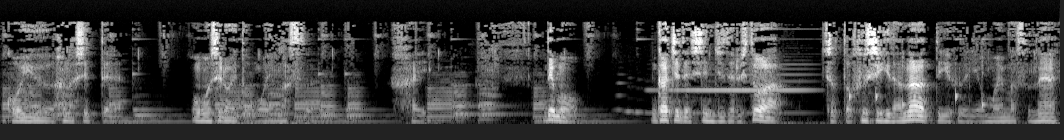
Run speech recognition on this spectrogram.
こういう話って面白いと思います。はい。でも、ガチで信じてる人は、ちょっと不思議だなっていうふうに思いますね。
